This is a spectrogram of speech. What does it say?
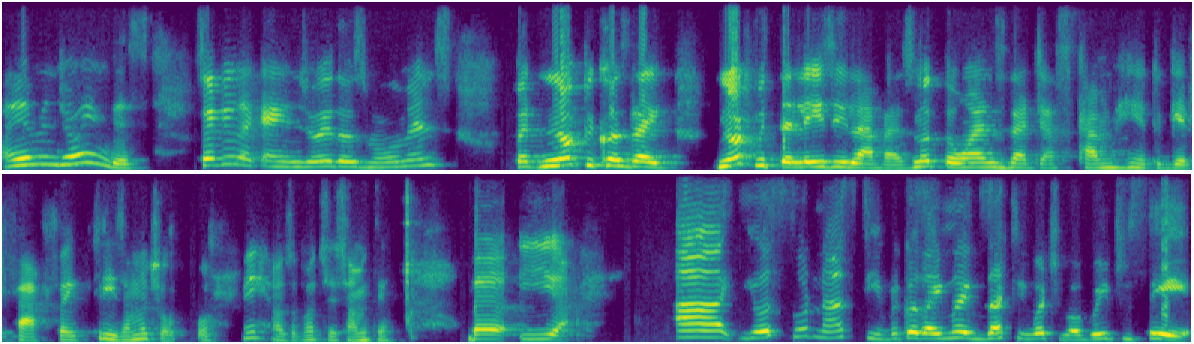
I am enjoying this. So I feel like I enjoy those moments, but not because like not with the lazy lovers, not the ones that just come here to get facts. Like, please, I'm not sure. Oh, I was about to say something. But yeah, uh, you're so nasty because I know exactly what you are going to say.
